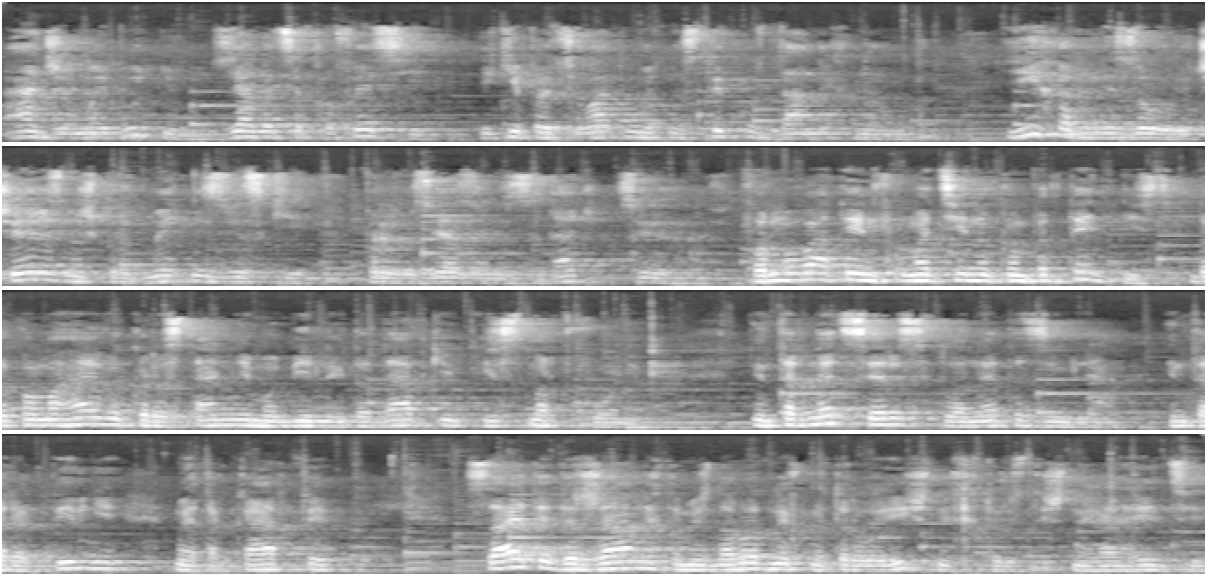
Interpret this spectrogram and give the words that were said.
Адже в майбутньому з'являться професії, які працюватимуть на стику даних наук. Їх організовують через міжпредметні зв'язки при розв'язанні задач з географії. Формувати інформаційну компетентність допомагає використання мобільних додатків із смартфонів, інтернет-сервіс Планета Земля, інтерактивні метакарти, сайти державних та міжнародних метеорологічних і туристичних агенцій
